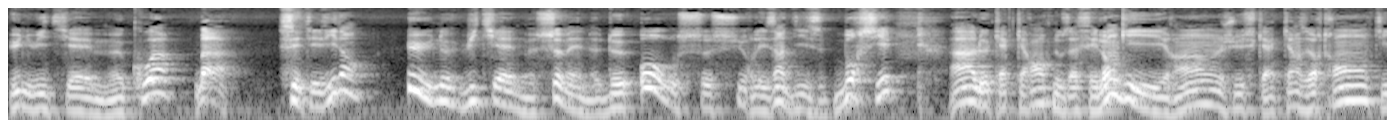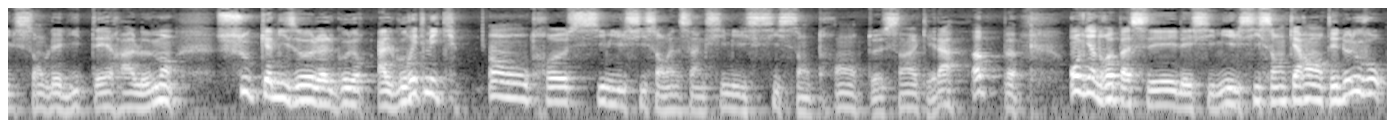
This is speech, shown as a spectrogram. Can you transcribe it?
Une huitième quoi? Bah, c'est évident une huitième semaine de hausse sur les indices boursiers. Ah, le CAC 40 nous a fait languir, hein, jusqu'à 15h30, il semblait littéralement sous camisole algorithmique, entre 6625, 6635, et là, hop, on vient de repasser les 6640, et de nouveau,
